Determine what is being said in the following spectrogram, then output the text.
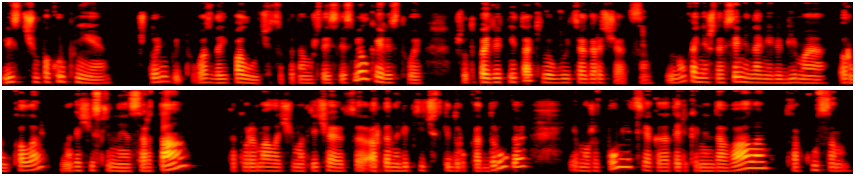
лист чем покрупнее. Что-нибудь у вас да и получится, потому что если с мелкой листвой что-то пойдет не так, и вы будете огорчаться. Ну, конечно, всеми нами любимая рукола. Многочисленные сорта, которые мало чем отличаются органолептически друг от друга. И, может, помните, я когда-то рекомендовала со вкусом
